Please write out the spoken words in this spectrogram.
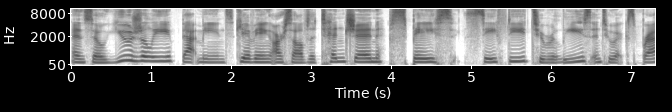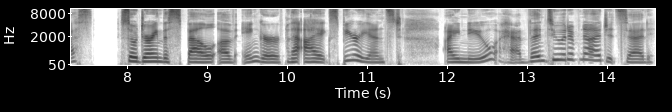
And so, usually, that means giving ourselves attention, space, safety to release and to express. So, during the spell of anger that I experienced, I knew I had the intuitive nudge. It said,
